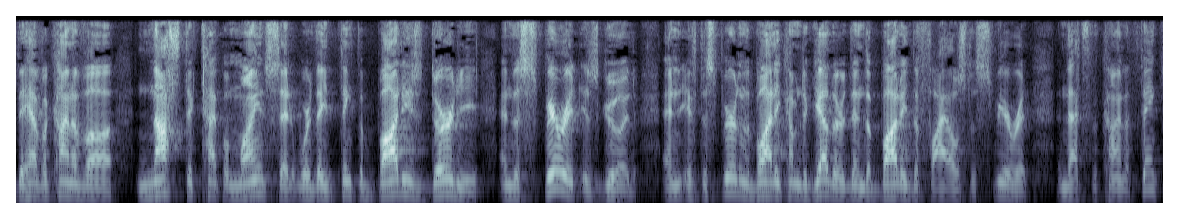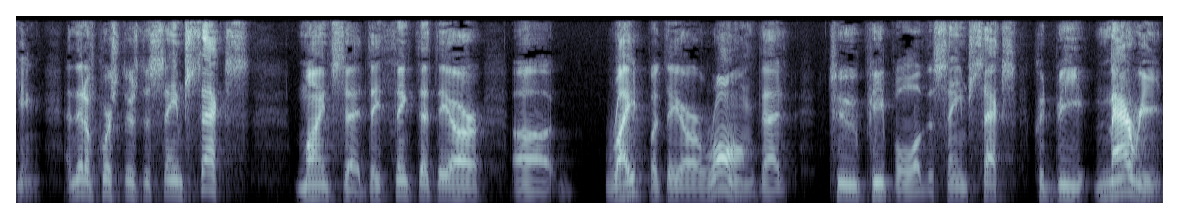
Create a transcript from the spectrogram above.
they have a kind of a Gnostic type of mindset where they think the body's dirty and the spirit is good. And if the spirit and the body come together, then the body defiles the spirit. And that's the kind of thinking. And then, of course, there's the same sex mindset. They think that they are uh, right, but they are wrong, that two people of the same sex could be married.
